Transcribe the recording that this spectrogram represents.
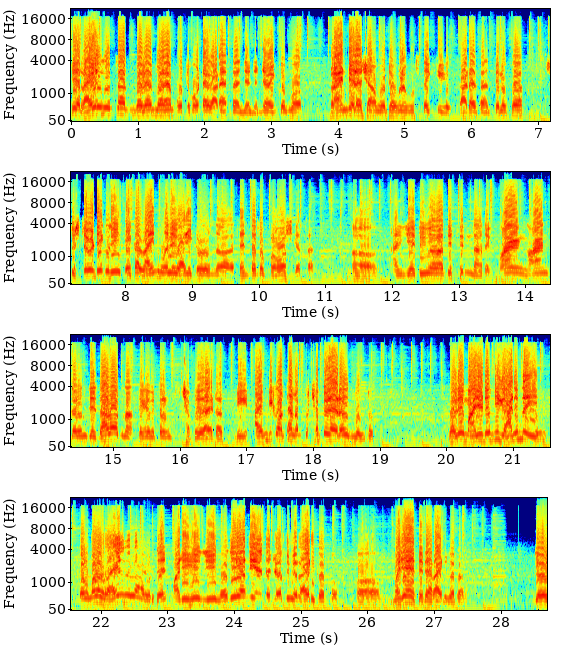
ते राईड करतात बऱ्याच बऱ्या मोठ्या मोठ्या गाड्या असतात. ज्यांच्या एकदम ब्रँडेड अशा मोठ्या मोठ्या मस्त की गाड्या असतात. ते लोक सिस्टमॅटिकली एका लाईन मध्ये गाडी ठेवून त्यांचा तो प्रवास करतात. आणि जे तुम्ही मला दिसतील ना ते घाण घाण करून ते जातात ना ते मित्र मित्रांनो छपरी रायडर मी आय मी कोण त्यांना छपरी रायडरच बोलतो. भले माझ्याकडे ती गाडी नाहीये पण मला राईड करायला आवडते. माझी ही जी मधुराणी आहे त्याच्यावरती मी राईड करतो. मजा येते त्या राईड करताना. जर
